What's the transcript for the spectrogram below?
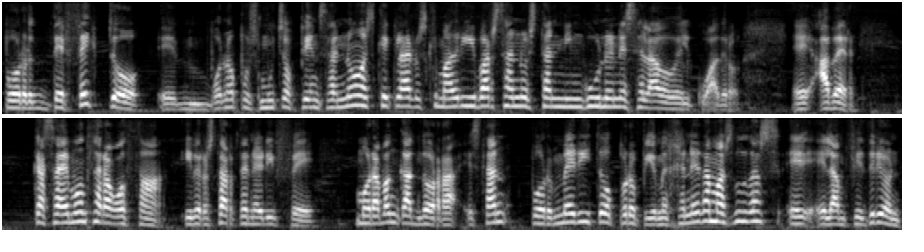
por defecto, eh, bueno, pues muchos piensan, no, es que claro, es que Madrid y Barça no están ninguno en ese lado del cuadro. A ver, Casa de Zaragoza, Iberostar Tenerife, Moraván Andorra están por mérito propio. Me genera más dudas eh, el anfitrión.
